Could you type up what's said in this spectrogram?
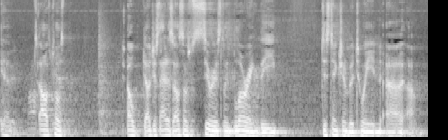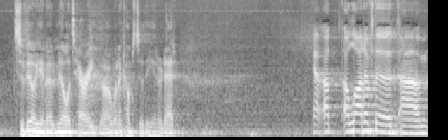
Yeah, I'll, oh, I'll just add is also seriously blurring the distinction between uh, civilian and military uh, when it comes to the internet. Yeah, a, a lot of the um,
